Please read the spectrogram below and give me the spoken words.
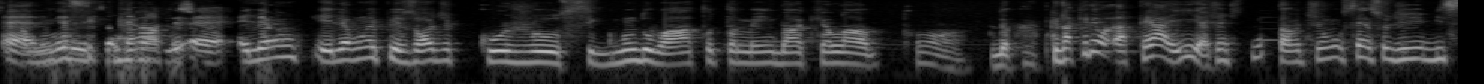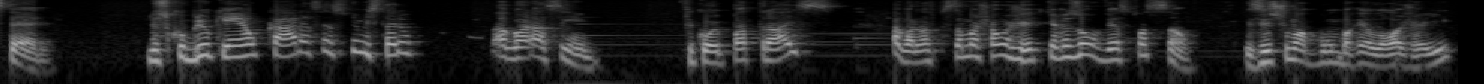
É, nesse, é, ele, é um, ele é um episódio cujo segundo ato também dá aquela. Pô? Porque daquele, até aí a gente tava, tinha um senso de mistério descobriu quem é o cara, senso de mistério agora assim ficou para trás. Agora nós precisamos achar um jeito de resolver a situação. Existe uma bomba relógio aí,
